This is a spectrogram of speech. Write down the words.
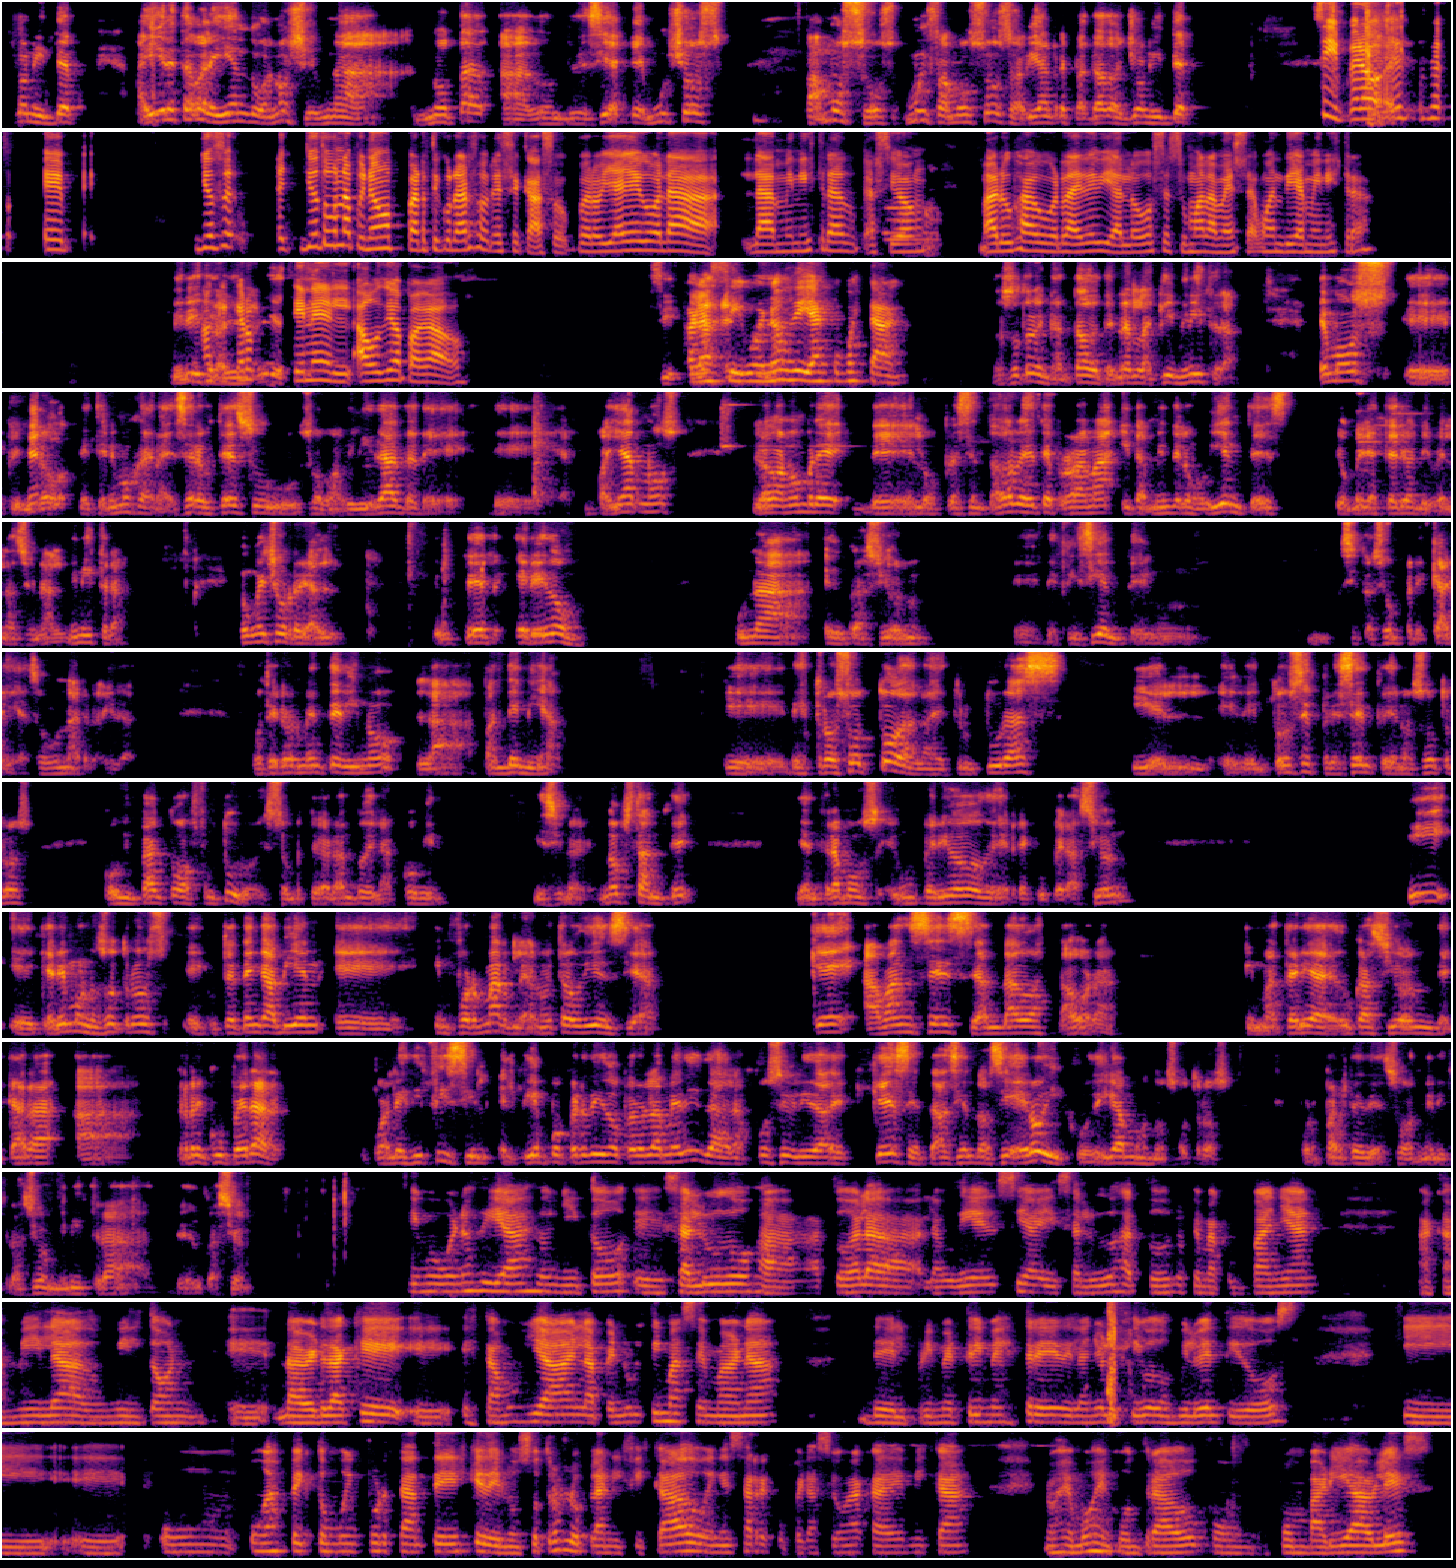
Johnny Depp. Ayer estaba leyendo anoche una nota a donde decía que muchos famosos, muy famosos, habían respaldado a Johnny Depp. Sí, pero eh, eh, yo, sé, yo tengo una opinión particular sobre ese caso, pero ya llegó la, la ministra de Educación, Maruja Gorday de Villalobos, se suma a la mesa. Buen día, ministra. Ministra, creo que tiene el audio apagado. Sí, Hola, sí, buenos días, ¿cómo están? Nosotros encantados de tenerla aquí, ministra. Hemos, eh, primero, le tenemos que agradecer a usted su, su amabilidad de, de, acompañarnos, luego a nombre de los presentadores de este programa y también de los oyentes de un ministerio a nivel nacional. Ministra, un hecho real usted heredó una educación eh, deficiente, en una situación precaria, eso es una realidad. Posteriormente vino la pandemia, que destrozó todas las estructuras y el, entonces presente de nosotros con impacto a futuro. Eso me estoy hablando de la COVID-19. No obstante, ya entramos en un periodo de recuperación y eh, queremos nosotros eh, que usted tenga bien eh, informarle a nuestra audiencia qué avances se han dado hasta ahora en materia de educación de cara a recuperar cual es difícil el tiempo perdido, pero la medida de las posibilidades que se está haciendo así heroico, digamos nosotros, por parte de su administración, ministra de Educación. Sí, muy buenos días, doñito. Eh, saludos a, toda la, audiencia y saludos a todos los que me acompañan, a Camila, a don Milton. Eh, la verdad que eh, estamos ya en la penúltima semana del primer trimestre del año lectivo 2022 y un, aspecto muy importante es que de nosotros lo planificado en esa recuperación académica nos hemos encontrado con, variables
